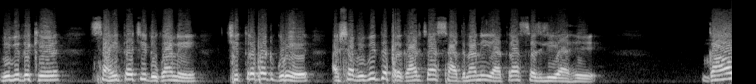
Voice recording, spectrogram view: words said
विविध खेळ साहित्याची दुकाने चित्रपटगृहे अशा विविध प्रकारच्या साधनांनी यात्रा सजली आहे. गाव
